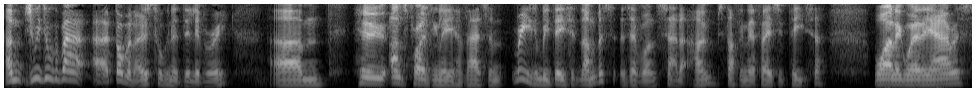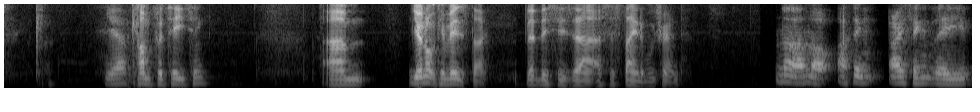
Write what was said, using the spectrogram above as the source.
Um, should we talk about uh, Domino's talking of delivery? Um, who unsurprisingly have had some reasonably decent numbers as everyone sat at home stuffing their face with pizza, whiling away the hours, yeah, comfort eating. Um, you're not convinced though that this is a, a sustainable trend. No, I'm not. I think I think the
